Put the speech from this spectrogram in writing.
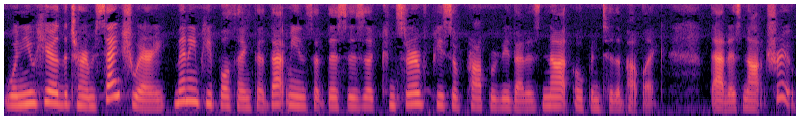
when you hear the term sanctuary, many people think that that means that this is a conserved piece of property that is not open to the public. That is not true.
